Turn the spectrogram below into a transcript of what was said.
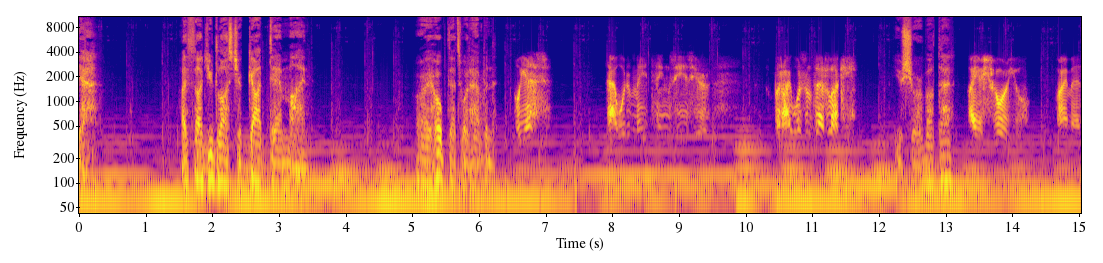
Yeah. I thought you'd lost your goddamn mind. Or I hope that's what happened. Oh, yes. That would have made things easier. But I wasn't that lucky. You sure about that? I assure you, I'm as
